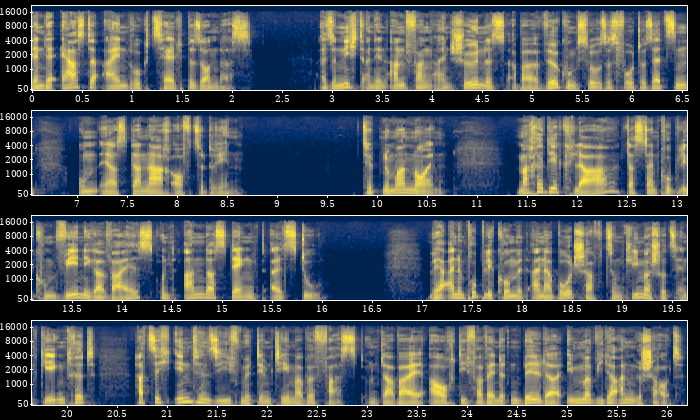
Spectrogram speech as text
Denn der erste Eindruck zählt besonders. Also nicht an den Anfang ein schönes, aber wirkungsloses Foto setzen, um erst danach aufzudrehen. Tipp Nummer 9. Mache dir klar, dass dein Publikum weniger weiß und anders denkt als du. Wer einem Publikum mit einer Botschaft zum Klimaschutz entgegentritt, hat sich intensiv mit dem Thema befasst und dabei auch die verwendeten Bilder immer wieder angeschaut.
